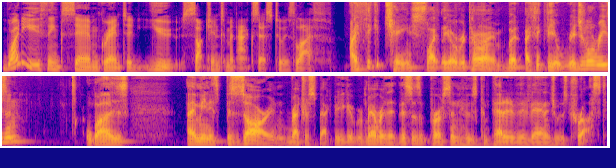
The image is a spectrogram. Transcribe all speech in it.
Why do you think Sam granted you such intimate access to his life? I think it changed slightly over time, but I think the original reason was I mean, it's bizarre in retrospect, but you remember that this is a person whose competitive advantage was trust.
